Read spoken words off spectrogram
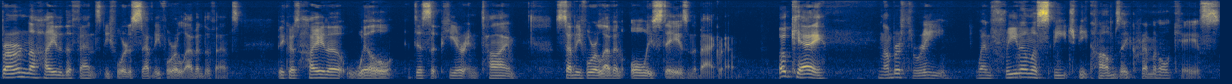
burn the HYTA defense before the 7411 defense because HYTA will disappear in time. 7411 always stays in the background. Okay, number three when freedom of speech becomes a criminal case.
